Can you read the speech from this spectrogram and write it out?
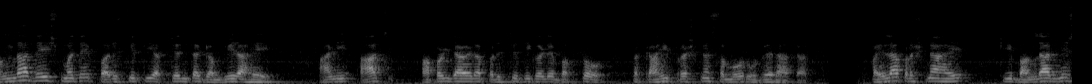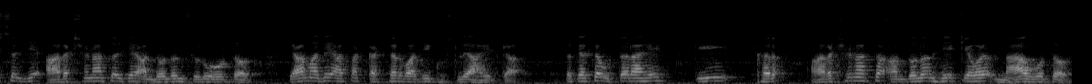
बांगलादेशमध्ये परिस्थिती अत्यंत गंभीर आहे आणि आज आपण ज्यावेळेला परिस्थितीकडे बघतो तर काही प्रश्न समोर उभे राहतात. पहिला प्रश्न आहे की बांगलादेशचं जे आरक्षणाचं जे आंदोलन सुरू होतं त्यामध्ये आता कट्टरवादी घुसले आहेत का? तर त्याचं उत्तर आहे की खरं आरक्षणाचं आंदोलन हे केवळ नाव होतं.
